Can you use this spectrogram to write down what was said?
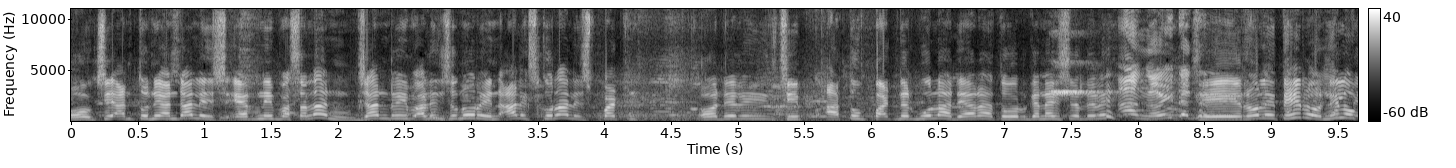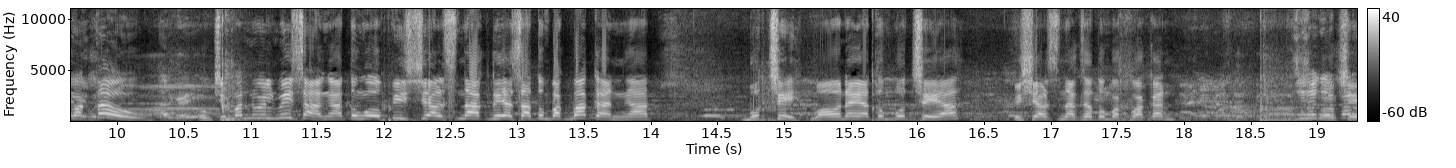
O si Anthony Andales, Ernie Basalan, John Rib Alinsonorin, Alex Corrales, part o diri si atong partner bola diara to organizer diri. Angoy Si Rolet Hero, Nilo Bactao. O si Manuel Misa nga atong official snack diya sa atong bakbakan nga Butsi, mao na atong Butsi ha. Official snack sa atong bakbakan. O si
